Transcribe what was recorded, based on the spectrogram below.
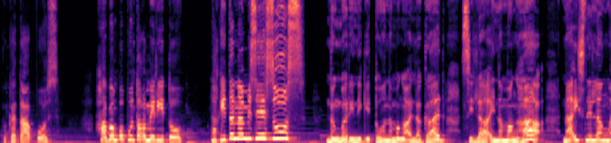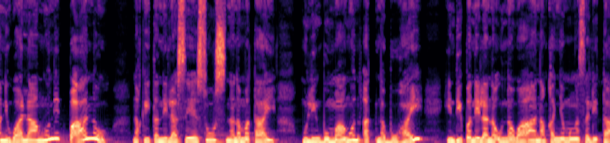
Pagkatapos, habang papunta kami rito, nakita namin si Jesus! Nang marinig ito ng mga alagad, sila ay namangha. Nais nilang maniwala ngunit paano? Nakita nila si Jesus na namatay, muling bumangon at nabuhay. Hindi pa nila naunawaan ang kanyang mga salita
